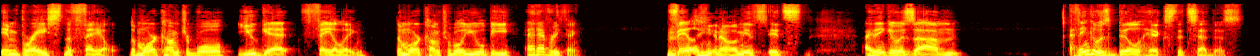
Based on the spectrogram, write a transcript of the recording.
Embrace the fail. The more comfortable you get failing, the more comfortable you will be at everything. fail, you know, I mean, it's, it's, I think it was, um, I think it was Bill Hicks that said this,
